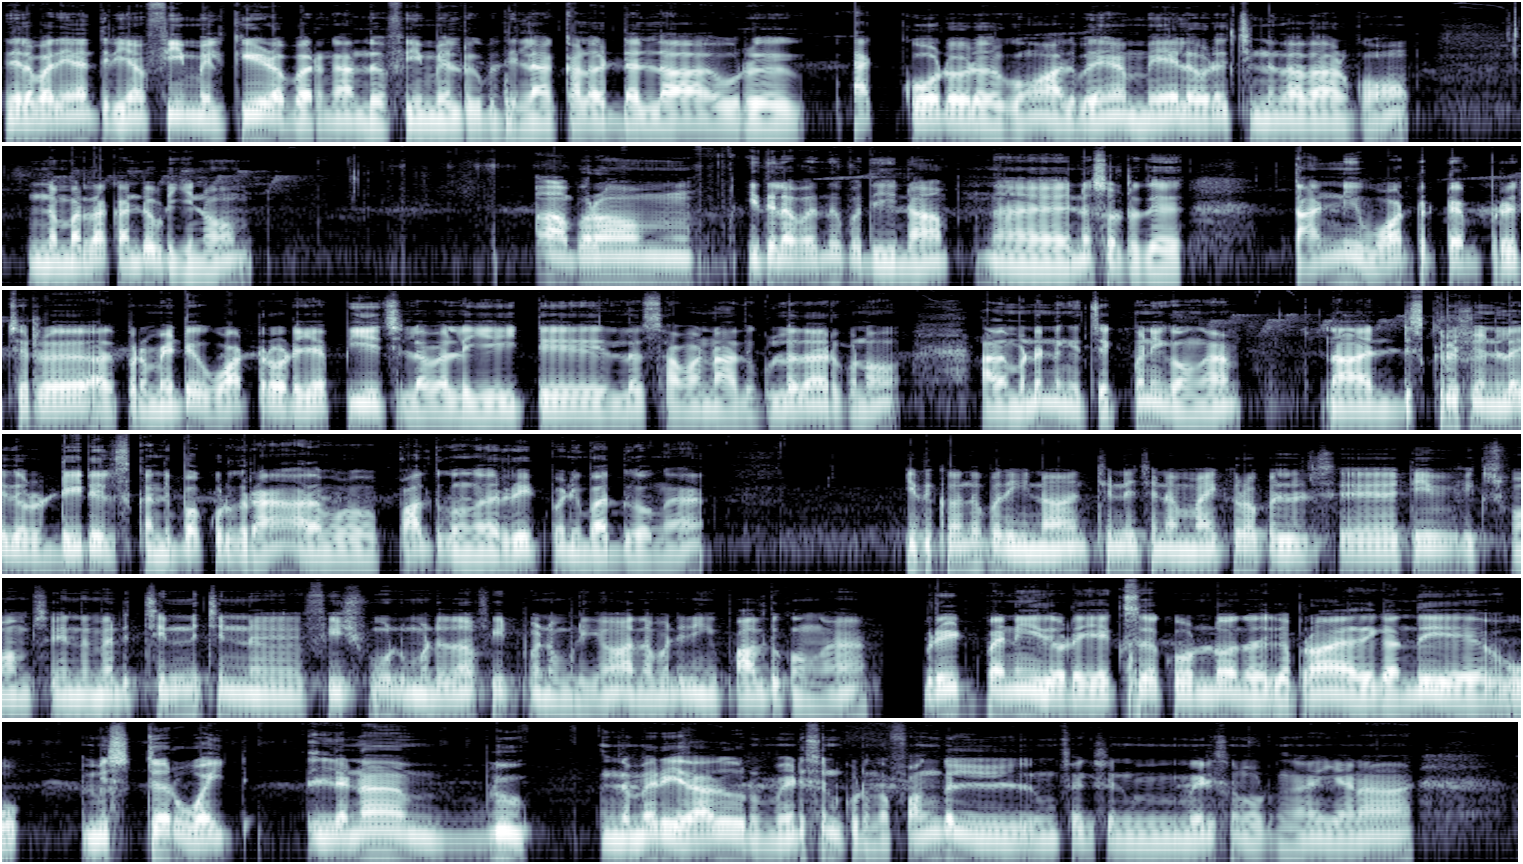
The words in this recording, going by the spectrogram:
இதில் பார்த்தீங்கன்னா தெரியும். ஃபீமேல் கீழே பாருங்கள் அந்த ஃபீமேல் இருக்குது பார்த்தீங்கன்னா கலர் டல்லாக ஒரு பிளாக் கோடோடு இருக்கும். அது பார்த்தீங்கன்னா மேலே விட சின்னதாக தான் இருக்கும். இந்த மாதிரி தான் கண்டுபிடிக்கணும். அப்புறம் இதில் வந்து பார்த்திங்கன்னா என்ன சொல்கிறது தண்ணி வாட்டர் டெம்பரேச்சரு அப்புறமேட்டு வாட்டரோடைய பிஹெச் லெவல் எயிட்டு இல்லை செவன் அதுக்குள்ளே தான் இருக்கணும். அதை மட்டும் நீங்கள் செக் பண்ணிக்கோங்க. நான் டிஸ்கிரிப்ஷனில் இதோட டீட்டெயில்ஸ் கண்டிப்பாக கொடுக்குறேன். அதை பார்த்துக்கோங்க ரீட் பண்ணி பார்த்துக்கோங்க. இதுக்கு வந்து பார்த்திங்கன்னா சின்ன சின்ன micro pellets TV fix forms இந்த மாதிரி சின்ன சின்ன ஃபிஷ் ஃபுட் மட்டும் தான் ஃபீட் பண்ண முடியும். அதை மட்டும் நீங்கள் பார்த்துக்கோங்க. ப்ரீட் பண்ணி இதோட எக்ஸை கொண்டு வந்ததுக்கப்புறம் அதுக்கு வந்து மிஸ்டர் ஒயிட் இல்லைன்னா ப்ளூ இந்த மாதிரி ஏதாவது ஒரு மெடிசன் கொடுங்க. ஃபங்கல் இன்ஃபெக்ஷன் மெடிசன் கொடுங்க. ஏன்னா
